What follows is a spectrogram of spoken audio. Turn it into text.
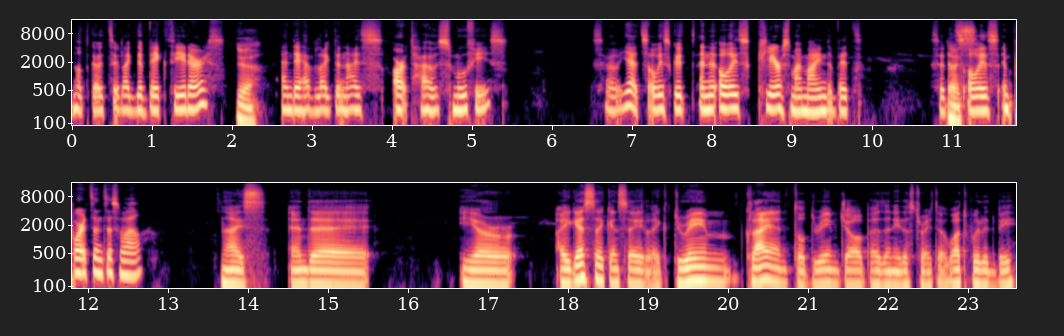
not go to like the big theaters. Yeah. And they have like the nice art house movies. So yeah, it's always good, and it always clears my mind a bit. So that's Nice. always important as well. Nice. And uh, your, I guess I can say like dream client or dream job as an illustrator. What will it be?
